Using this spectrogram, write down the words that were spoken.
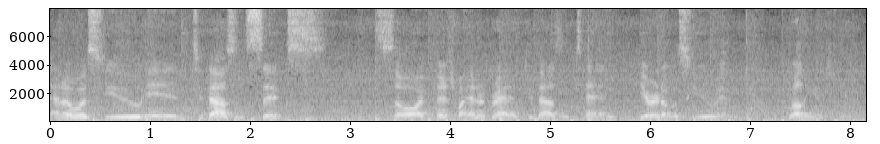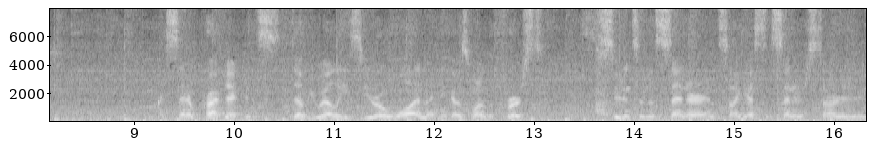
at OSU in 2006, so I finished my undergrad in 2010 here at OSU in welding engineering. My center project is WLE01. I think I was one of the first students in the center, and so I guess the center started in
